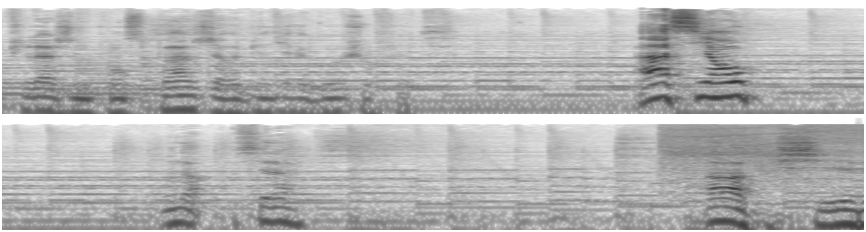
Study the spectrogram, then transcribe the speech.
Donc là, je ne pense pas. J'aurais bien dit à gauche, en fait. Ah, si, en haut Non, c'est là. Ah, fais chier.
